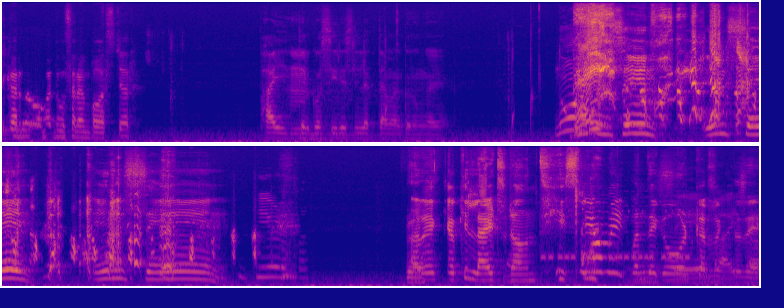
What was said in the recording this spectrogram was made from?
कर रहा होगा दूसरा इंपोस्टर भाई तेरे को हम्म। सीरियसली लगता है मैं करूँगा ये। No insane insane insane beautiful. अरे क्योंकि लाइट्स डाउन थी इसलिए हम एक बंदे को वोट कर सकते थे।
